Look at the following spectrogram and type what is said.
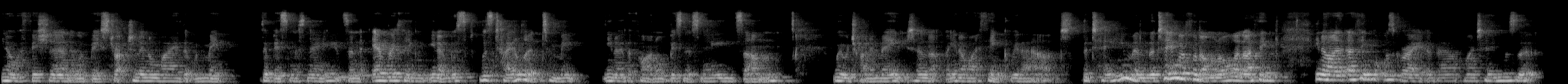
you know, efficient, it would be structured in a way that would meet the business needs and everything, you know, was, was tailored to meet, you know, the final business needs. Um, we were trying to meet. And, you know, I think without the team and the team were phenomenal. And I think, you know, I, I, think what was great about my team was that,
